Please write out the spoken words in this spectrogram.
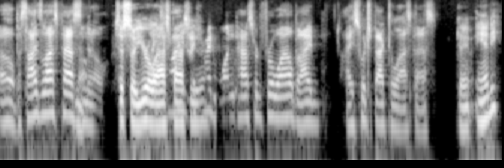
Oh, besides LastPass, No. no. Just so you're a I LastPass tried, user. I tried 1Password for a while, but I I switched back to LastPass. Okay, Andy.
